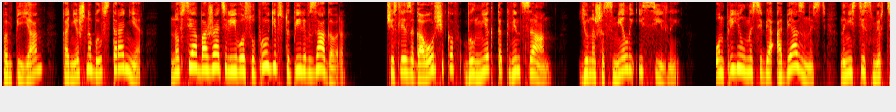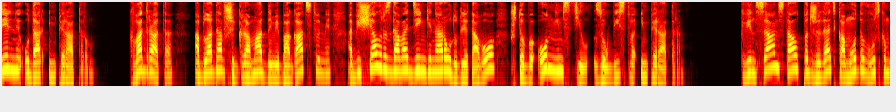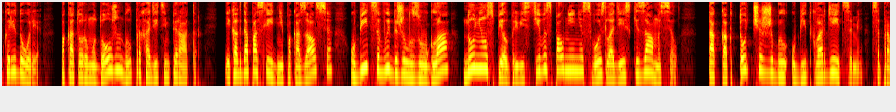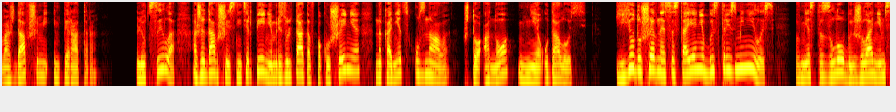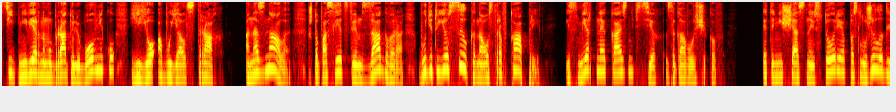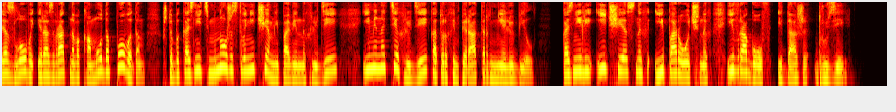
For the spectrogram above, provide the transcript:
Помпеян, конечно, был в стороне, но все обожатели его супруги вступили в заговор. В числе заговорщиков был некто Квинциан, юноша смелый и сильный. Он принял на себя обязанность нанести смертельный удар императору. Квадрата, обладавший громадными богатствами, обещал раздавать деньги народу для того, чтобы он не мстил за убийство императора. Квинциан стал поджидать Комода в узком коридоре – по которому должен был проходить император. И когда последний показался, убийца выбежал из-за угла, но не успел привести в исполнение свой злодейский замысел, так как тотчас же был убит гвардейцами, сопровождавшими императора. Люцила, ожидавшая с нетерпением результатов покушения, наконец узнала, что оно не удалось. Ее душевное состояние быстро изменилось. Вместо злобы и желания мстить неверному брату-любовнику ее обуял страх. Она знала, что последствием заговора будет ее ссылка на остров Капри и смертная казнь всех заговорщиков. Эта несчастная история послужила для злого и развратного комода поводом, чтобы казнить множество ничем не повинных людей, именно тех людей, которых император не любил. Казнили и честных, и порочных, и врагов, и даже друзей.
